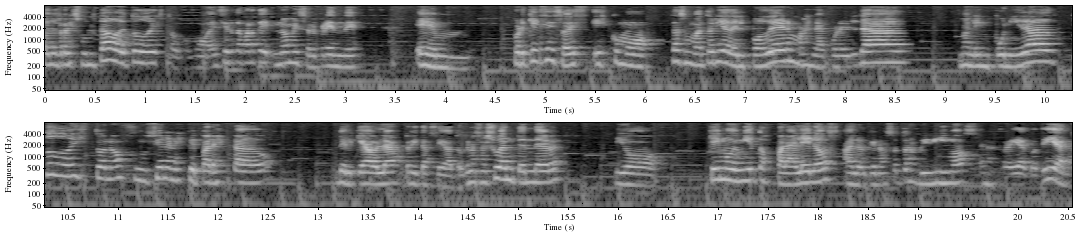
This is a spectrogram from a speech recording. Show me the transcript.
el resultado de todo esto, como en cierta parte no me sorprende. Em, porque es eso, es, es como esta sumatoria del poder, más la crueldad, más la impunidad, todo esto, ¿no? Funciona en este paraestado del que habla Rita Segato, que nos ayuda a entender, digo, que hay movimientos paralelos a lo que nosotros vivimos en nuestra vida cotidiana,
